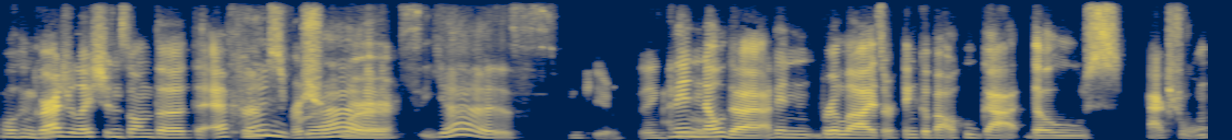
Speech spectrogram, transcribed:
well, congratulations on the the efforts Congrats. for sure. Yes. Thank you. Thank I you. I didn't know that. I didn't realize or think about who got those actual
